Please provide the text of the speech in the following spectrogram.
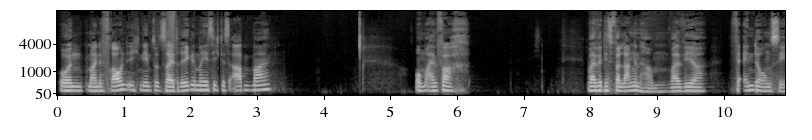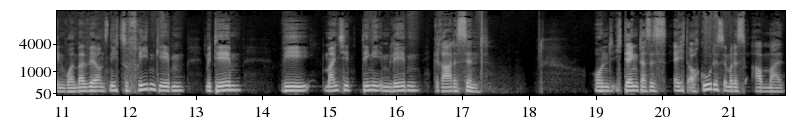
Und meine Frau und ich nehmen zurzeit regelmäßig das Abendmahl, um einfach, weil wir dieses Verlangen haben, weil wir Veränderung sehen wollen, weil wir uns nicht zufrieden geben mit dem, wie manche Dinge im Leben gerade sind. Und ich denke, dass es echt auch gut ist, wenn man das Abendmahl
